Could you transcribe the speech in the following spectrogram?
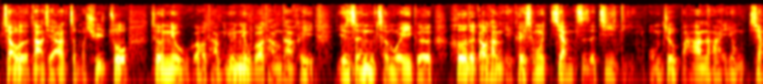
教了大家怎么去做这个牛骨高汤，因为牛骨高汤它可以延伸成为一个喝的高汤，也可以成为酱汁的基底，我们就把它拿来用酱。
